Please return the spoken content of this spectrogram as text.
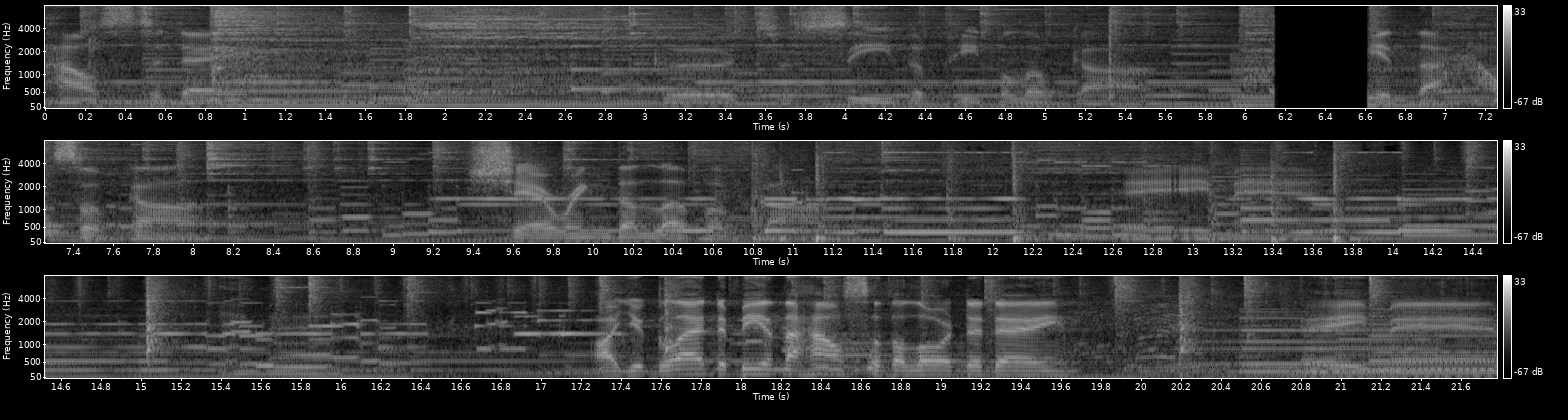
House today. Good to see the people of God in the house of God, sharing the love of God. Amen. Amen. Are you glad to be in the house of the Lord today? Amen.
